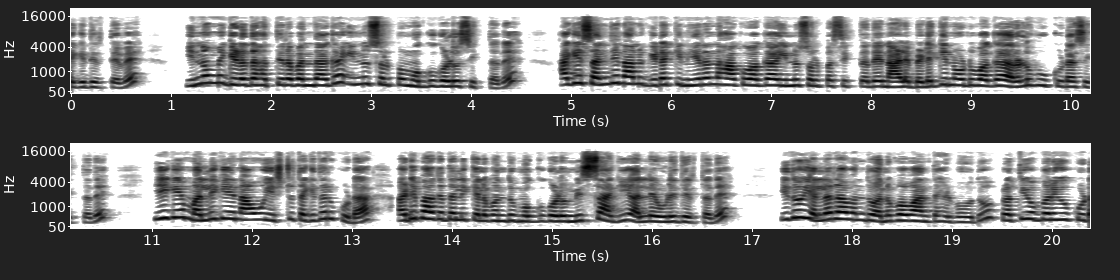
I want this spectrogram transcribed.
ತೆಗೆದಿರ್ತೇವೆ. ಇನ್ನೊಮ್ಮೆ ಗಿಡದ ಹತ್ತಿರ ಬಂದಾಗ ಇನ್ನೂ ಸ್ವಲ್ಪ ಮೊಗ್ಗುಗಳು ಸಿಗ್ತದೆ. ಹಾಗೆ ಸಂಜೆ ನಾನು ಗಿಡಕ್ಕೆ ನೀರನ್ನು ಹಾಕುವಾಗ ಇನ್ನೂ ಸ್ವಲ್ಪ ಸಿಗ್ತದೆ. ನಾಳೆ ಬೆಳಗ್ಗೆ ನೋಡುವಾಗ ಅರಳು ಹೂ ಕೂಡ ಸಿಗ್ತದೆ. ಹೀಗೆ ಮಲ್ಲಿಗೆ ನಾವು ಎಷ್ಟು ತೆಗೆದರೂ ಕೂಡ ಅಡಿಭಾಗದಲ್ಲಿ ಕೆಲವೊಂದು ಮೊಗ್ಗುಗಳು ಮಿಸ್ ಆಗಿ ಅಲ್ಲೇ ಉಳಿದಿರ್ತದೆ. ಇದು ಎಲ್ಲರ ಒಂದು ಅನುಭವ ಅಂತ ಹೇಳಬಹುದು. ಪ್ರತಿಯೊಬ್ಬರಿಗೂ ಕೂಡ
